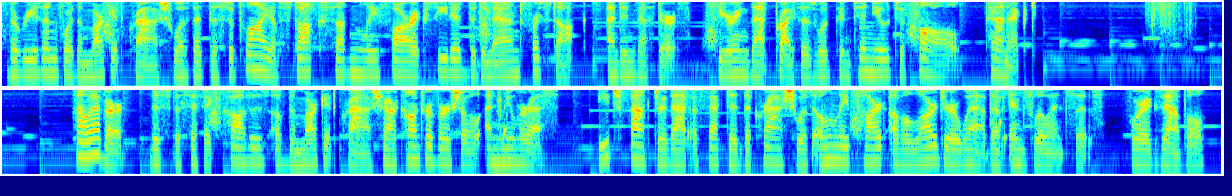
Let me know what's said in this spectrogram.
The reason for the market crash was that the supply of stock suddenly far exceeded the demand for stock, and investors, fearing that prices would continue to fall, panicked. However, the specific causes of the market crash are controversial and numerous. Each factor that affected the crash was only part of a larger web of influences, for example,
